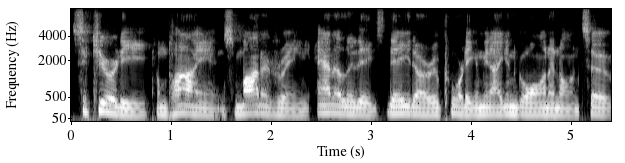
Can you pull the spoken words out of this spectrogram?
security, compliance, monitoring, analytics, data reporting. I mean, I can go on and on. So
